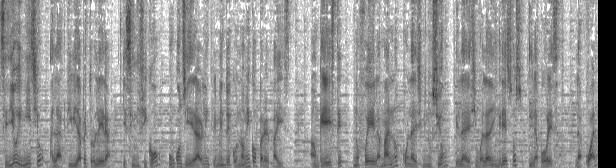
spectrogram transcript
se dio inicio a la actividad petrolera que significó un considerable incremento económico para el país, aunque este no fue de la mano con la disminución de la desigualdad de ingresos y la pobreza, la cual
